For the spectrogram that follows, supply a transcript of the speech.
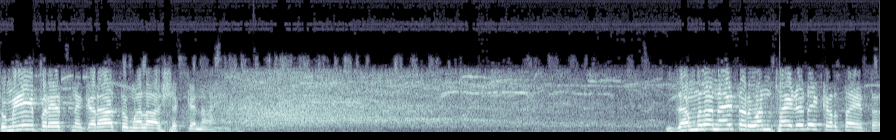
तुम्ही प्रयत्न करा तुम्हाला अशक्य नाही. जमलं नाही तर वन साइडेडही करता येतं.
